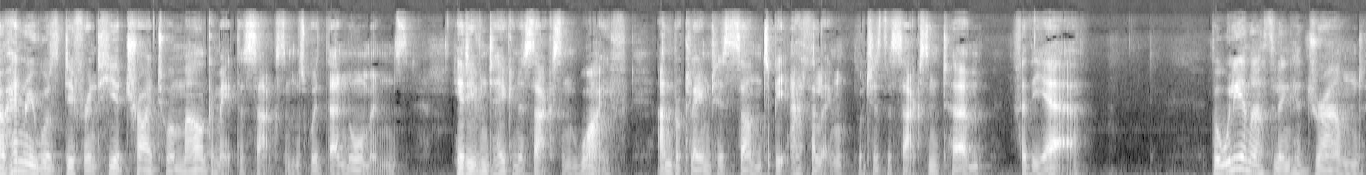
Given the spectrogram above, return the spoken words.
Now, Henry was different. He had tried to amalgamate the Saxons with their Normans. He had even taken a Saxon wife and proclaimed his son to be Atheling, which is the Saxon term for the heir. But William Atheling had drowned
